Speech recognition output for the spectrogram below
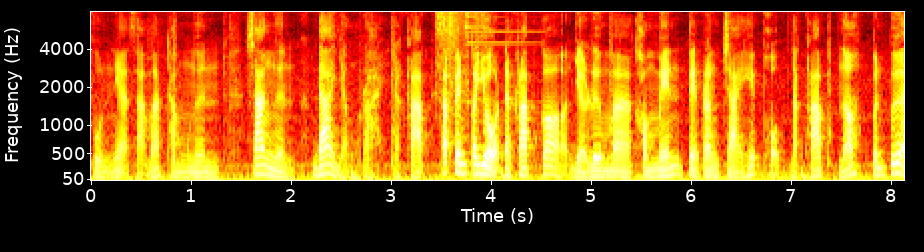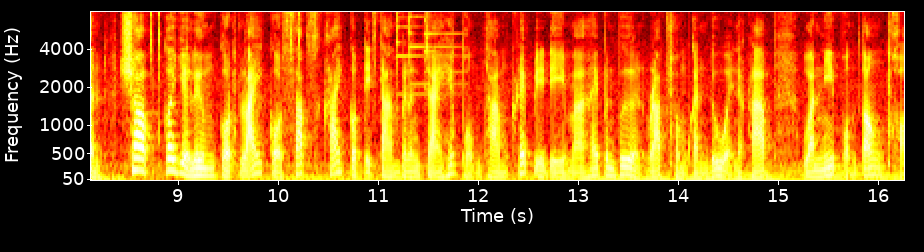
ทุนเนี่ยสามารถทำเงินสร้างเงินได้อย่างไรนะครับ ถ้าเป็นประโยชน์นะครับ ก็อย่าลืมมาคอมเมนต์เป็นกำลังใจให้ผมนะครับเนาะเพื่อนๆ ชอบก็อย่าลืมกดไลค์กด Subscribe กดติดตามเป็นกำลังใจให้ผมทำคลิปดีๆ มาให้เพื่อนๆ รับชมกันด้วยนะครับ วันนี้ผมต้องขอ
